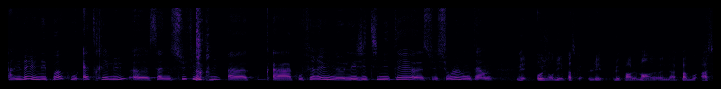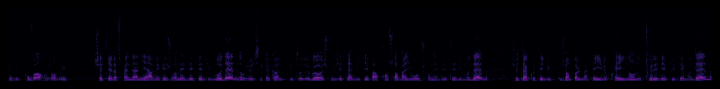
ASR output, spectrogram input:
arrivé à une époque où être élu, euh, ça ne suffit plus à, à conférer une légitimité euh, su- sur le long terme? Mais aujourd'hui, parce que les- le Parlement n'a pas assez de pouvoir aujourd'hui. J'étais la semaine dernière avec les journées d'été du Modem, donc je suis quelqu'un de plutôt de gauche, mais j'étais invité par François Bayrou aux journées d'été du Modem. J'étais à côté de Jean-Paul Mattei, le président de tous les députés Modem.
